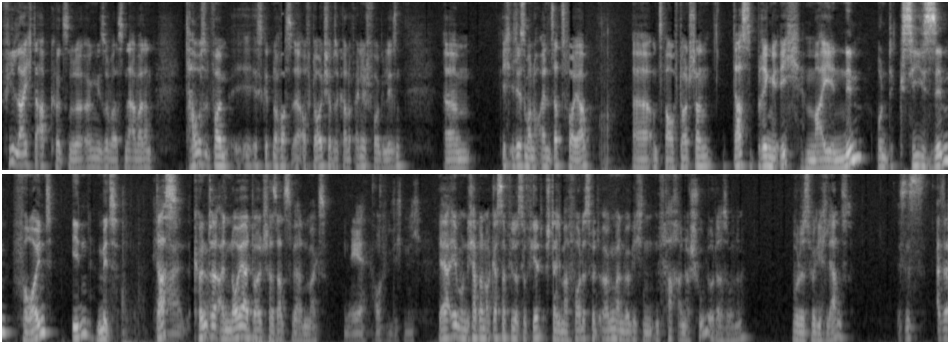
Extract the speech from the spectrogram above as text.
viel leichter abkürzen oder irgendwie sowas, ne? Aber dann tausend, vor allem, es gibt noch was äh, auf Deutsch, ich habe es gerade auf Englisch vorgelesen. Ähm, ich, ich, lese mal noch einen Satz vor, ja. Äh, und zwar auf Deutschland. Das bringe ich meinem und Xisim Freund in mit. Das ja, könnte ein neuer deutscher Satz werden, Max. Nee, hoffentlich nicht. Ja, eben, und ich habe dann auch gestern philosophiert. Stell dir mal vor, das wird irgendwann wirklich ein, ein Fach an der Schule oder so, ne? Wo du das wirklich lernst. Es ist, also.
